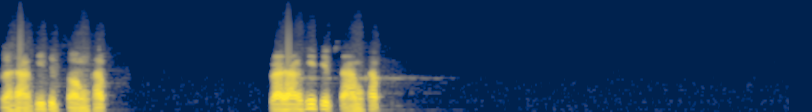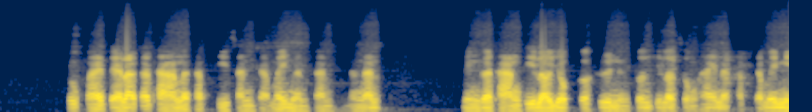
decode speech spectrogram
กระถางที่สิบสองครับ กระถางที่สิบสามครับ ลูกไม้แต่ละกระถางนะครับ สีสันจะไม่เหมือนกัน ดังนั้นหนึ่งกระถางที่เรายกก็คือหนึ่งต้นที่เราส่งให้นะครับ จะไม่มี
